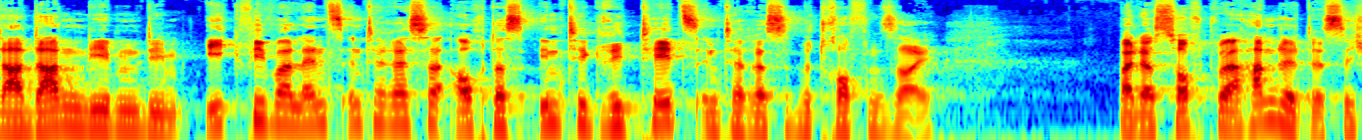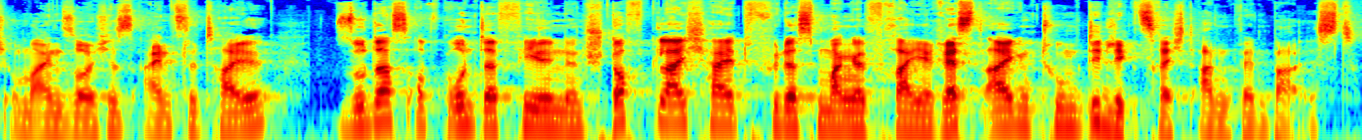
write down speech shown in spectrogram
da dann neben dem Äquivalenzinteresse auch das Integritätsinteresse betroffen sei. Bei der Software handelt es sich um ein solches Einzelteil, so dass aufgrund der fehlenden Stoffgleichheit für das mangelfreie Resteigentum Deliktsrecht anwendbar ist.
